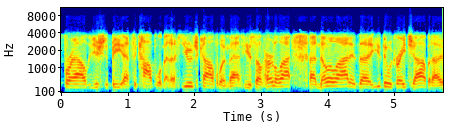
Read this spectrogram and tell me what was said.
Sprow, you should be, that's a compliment, a huge compliment, Matthew. So I've heard a lot, uh, know a lot, and uh, you do a great job. But I,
